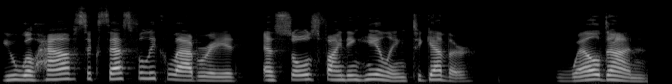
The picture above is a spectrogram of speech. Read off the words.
You will have successfully collaborated as souls finding healing together. Well done.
